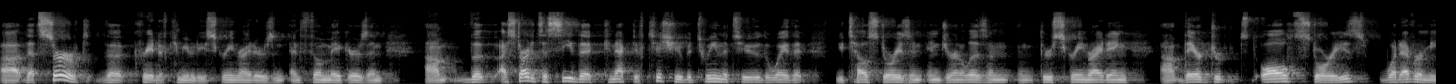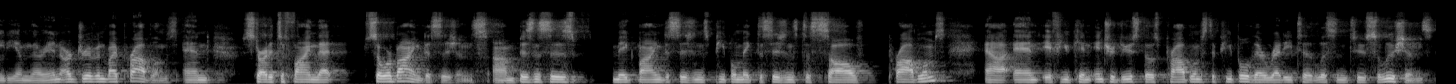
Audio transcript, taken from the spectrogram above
that served the creative community, screenwriters and, and filmmakers, and um, the I started to see the connective tissue between the two, the way that you tell stories in, in journalism and through screenwriting. Uh, they're dr- all stories, whatever medium they're in, are driven by problems, and started to find that so are buying decisions. Um, businesses make buying decisions. People make decisions to solve problems. Uh, and if you can introduce those problems to people, they're ready to listen to solutions.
